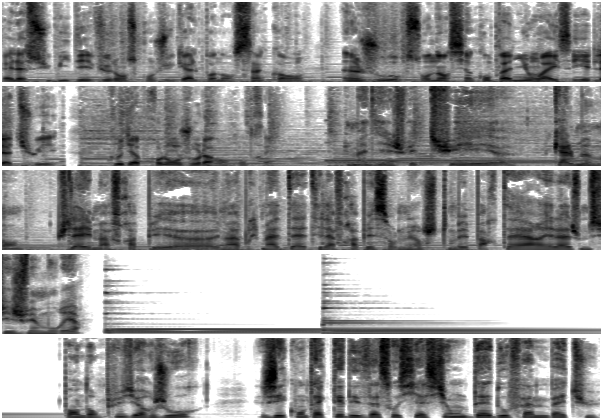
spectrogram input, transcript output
Elle a subi des violences conjugales pendant 5 ans. Un jour, son ancien compagnon a essayé de la tuer. Claudia Prolongeau l'a rencontrée. Il m'a dit je vais te tuer euh, calmement. Puis là il m'a frappé, euh, il m'a pris ma tête, il a frappé sur le mur, je suis tombée par terre et là je me suis dit je vais mourir. Pendant plusieurs jours, j'ai contacté des associations d'aide aux femmes battues.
